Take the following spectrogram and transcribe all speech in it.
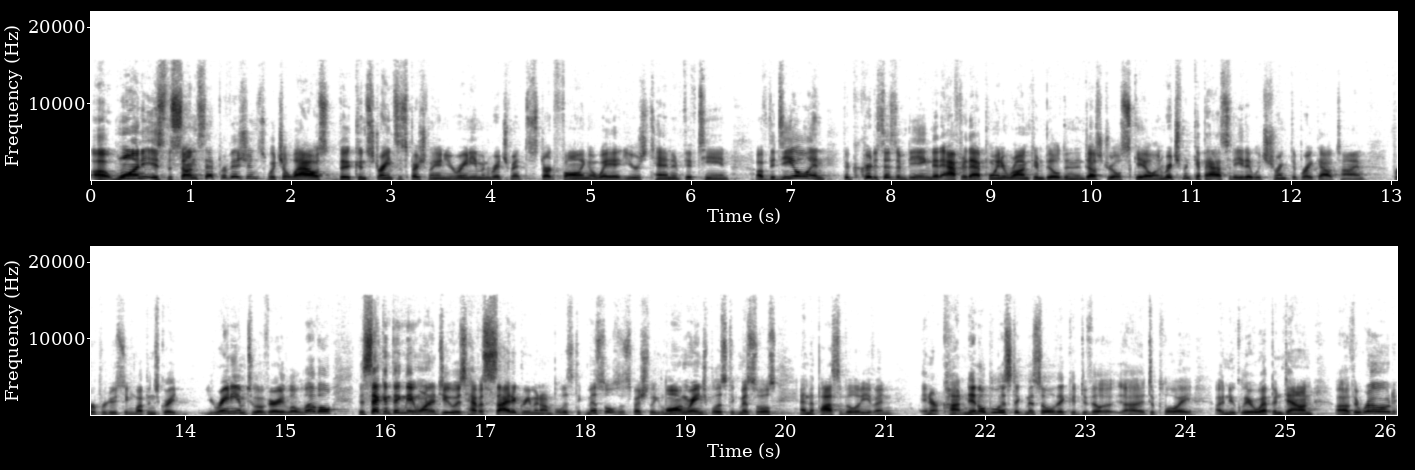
Uh, one is the sunset provisions, which allows the constraints, especially on uranium enrichment, to start falling away at years 10 and 15 of the deal. And the criticism being that after that point, Iran can build an industrial scale enrichment capacity that would shrink the breakout time for producing weapons grade uranium to a very low level. The second thing they want to do is have a side agreement on ballistic missiles, especially long range ballistic missiles, and the possibility of an intercontinental ballistic missile that could uh, deploy a nuclear weapon down uh, the road.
